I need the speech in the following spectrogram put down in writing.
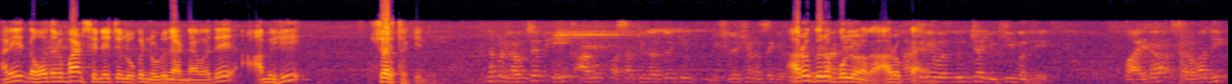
आणि नवनिर्माण सेनेचे लोक निवडून आणण्यामध्ये आम्हीही शर्थ केली आरोप बिरोप बोलू नका. आरोप काय? युतीमध्ये फायदा सर्वाधिक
